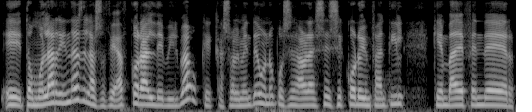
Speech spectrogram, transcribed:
eh, tomó las riendas de la Sociedad Coral de Bilbao, que casualmente bueno, pues ahora es ese coro infantil quien va a defender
